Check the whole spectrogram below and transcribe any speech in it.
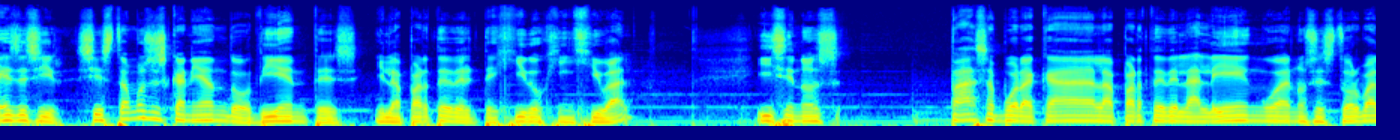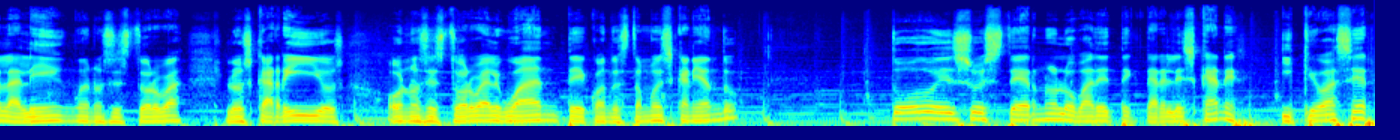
Es decir, si estamos escaneando dientes y la parte del tejido gingival y se nos pasa por acá la parte de la lengua, nos estorba la lengua, nos estorba los carrillos o nos estorba el guante cuando estamos escaneando, todo eso externo lo va a detectar el escáner. ¿Y qué va a hacer?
